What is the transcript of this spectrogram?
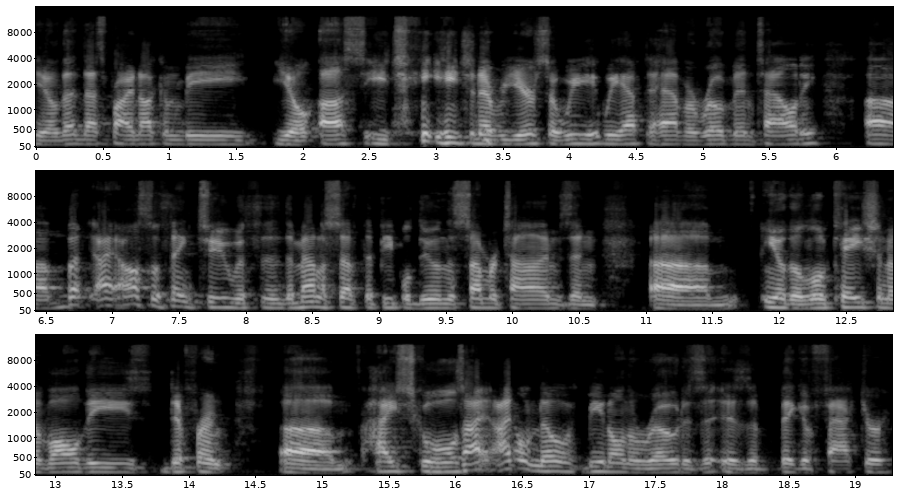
you know that that's probably not going to be you know us each each and every year. So we we have to have a road mentality. Uh, but I also think too, with the, the, amount of stuff that people do in the summer times and um, you know the location of all these different um, high schools, I, I don't know if being on the road is is a big a factor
